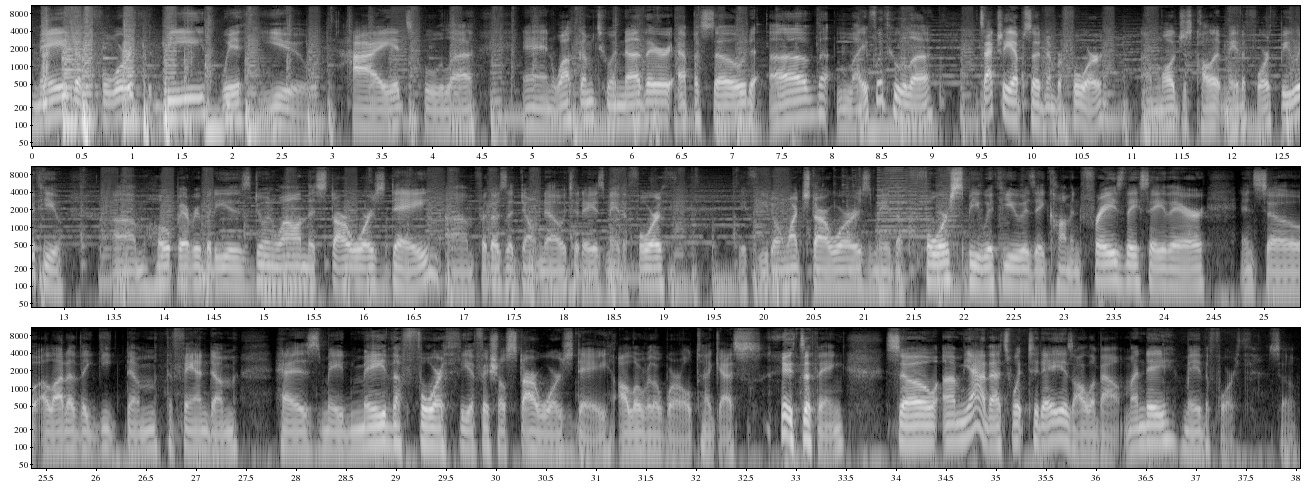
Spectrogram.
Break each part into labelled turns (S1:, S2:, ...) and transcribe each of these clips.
S1: May the 4th be with you. Hi, it's Hula, and welcome to another episode of Life with Hula. It's actually episode number four. Um, we'll just call it May the 4th be with you. Um, hope everybody is doing well on this Star Wars day. Um, for those that don't know, today is May the 4th. If you don't watch Star Wars, may the force be with you is a common phrase they say there. And so a lot of the geekdom, the fandom, has made May the 4th the official Star Wars day all over the world, I guess. it's a thing. So, um, yeah, that's what today is all about. Monday, May the 4th. So,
